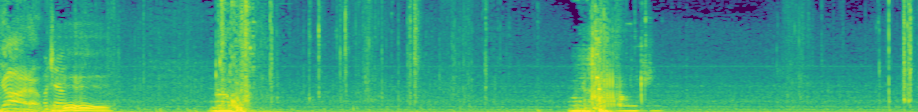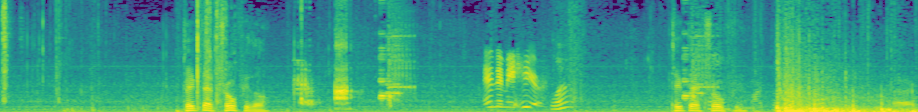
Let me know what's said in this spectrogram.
Got him. Watch out. Yeah. Take that trophy though. Enemy here. What? Take that trophy. Alright.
